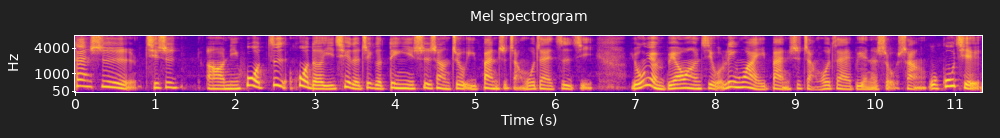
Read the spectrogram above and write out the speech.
但是其实啊、你获自获得一切的这个定义，事实上只有一半是掌握在自己。永远不要忘记，我另外一半是掌握在别人的手上。我姑且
